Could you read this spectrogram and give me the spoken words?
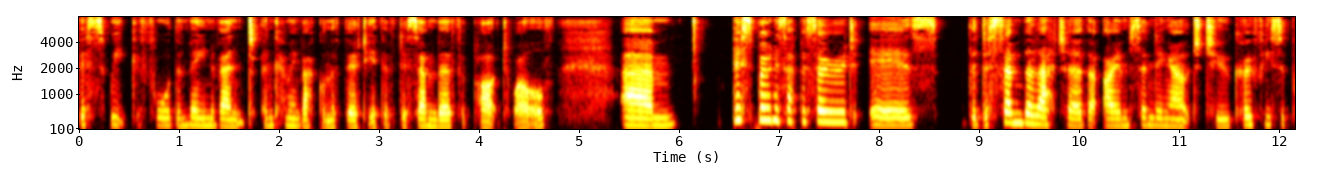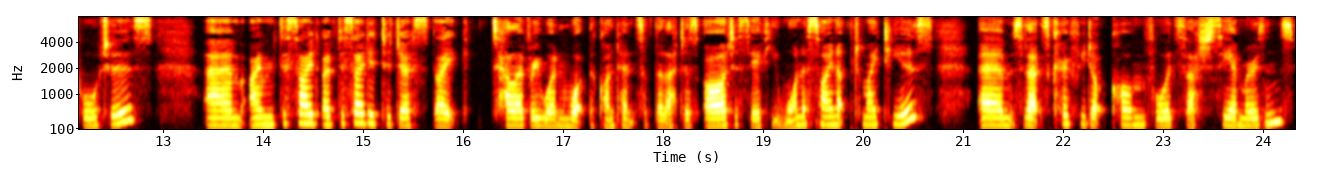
this week for the main event and coming back on the 30th of December for part 12. Um, this bonus episode is the December letter that I am sending out to Ko-fi supporters. Um, I'm decide I've decided to just like tell everyone what the contents of the letters are to see if you want to sign up to my tiers. Um, so that's ko-fi.com forward slash cmrosens.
